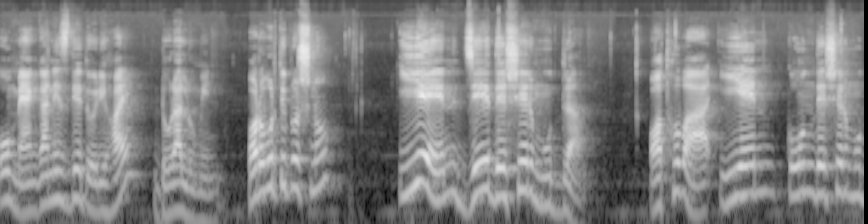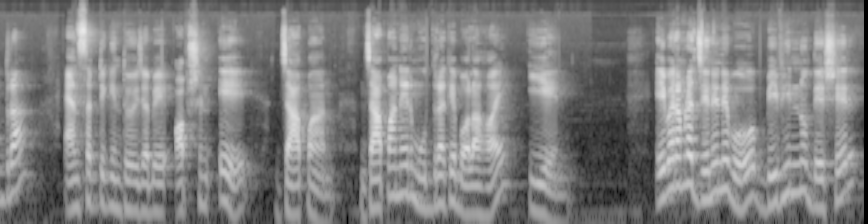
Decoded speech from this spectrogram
ও ম্যাঙ্গানিজ দিয়ে তৈরি হয় ডুরালুমিন। পরবর্তী প্রশ্ন ইয়েন যে দেশের মুদ্রা অথবা ইয়েন কোন দেশের মুদ্রা? অ্যান্সারটি কিন্তু হয়ে যাবে অপশন এ, জাপান। জাপানের মুদ্রাকে বলা হয় ইয়েন। এবার আমরা জেনে নেব বিভিন্ন দেশের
